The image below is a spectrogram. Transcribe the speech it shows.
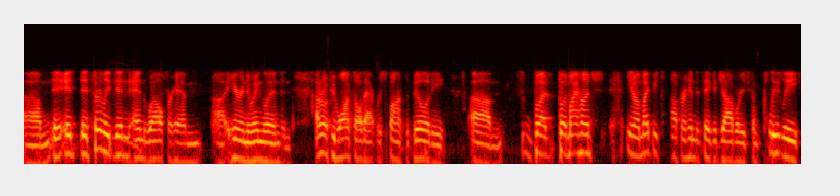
Um, it, it certainly didn't end well for him uh, here in New England, and I don't know if he wants all that responsibility. Um, but but my hunch, you know, it might be tough for him to take a job where he's completely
